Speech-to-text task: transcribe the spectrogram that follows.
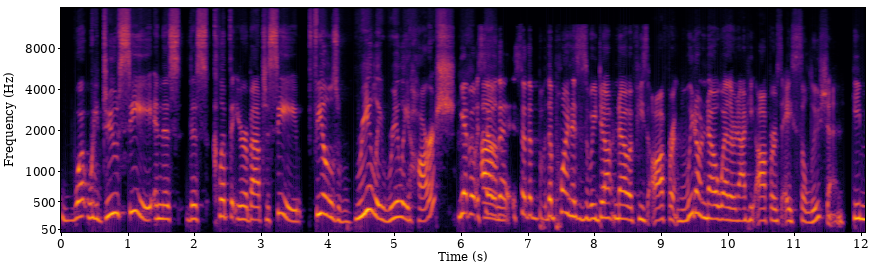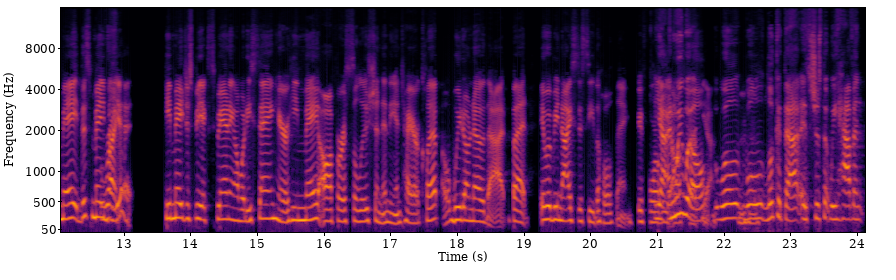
what we do see in this this clip that you're about to see feels really, really harsh. Yeah, but so Um, the so the the point is is we don't know if he's offering we don't know whether or not he offers a solution. He may this may Right. be it. He may just be expanding on what he's saying here. He may offer a solution in the entire clip. We don't know that, but it would be nice to see the whole thing before. yeah, we and we will. yeah. We'll Mhm. we'll look at that. It's just that we haven't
